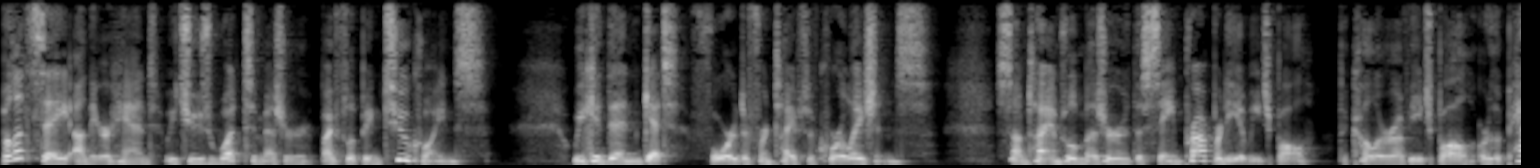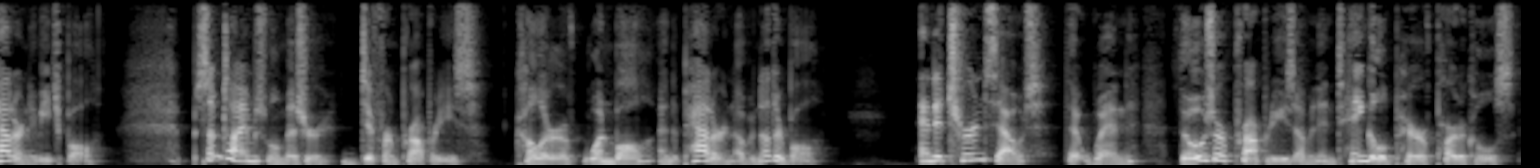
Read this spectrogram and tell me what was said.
But let's say, on the other hand, we choose what to measure by flipping two coins. We could then get four different types of correlations. Sometimes we'll measure the same property of each ball, the color of each ball, or the pattern of each ball. Sometimes we'll measure different properties, color of one ball and the pattern of another ball. And it turns out that when those are properties of an entangled pair of particles,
